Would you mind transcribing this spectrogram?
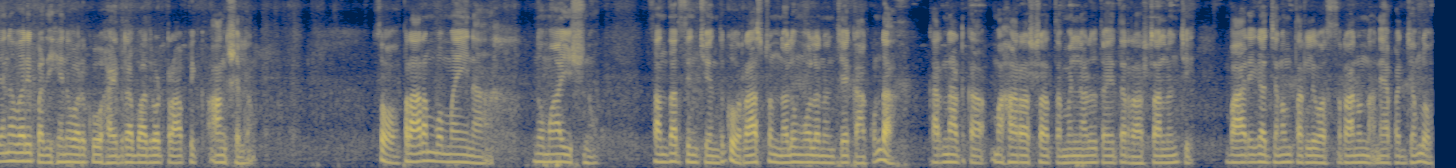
జనవరి పదిహేను వరకు హైదరాబాద్లో ట్రాఫిక్ ఆంక్షలు. సో ప్రారంభమైన నుమాయిష్ను సందర్శించేందుకు రాష్ట్రం నలుమూల నుంచే కాకుండా కర్ణాటక మహారాష్ట్ర తమిళనాడు తదితర రాష్ట్రాల నుంచి భారీగా జనం తరలి వస్తు రానున్న నేపథ్యంలో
